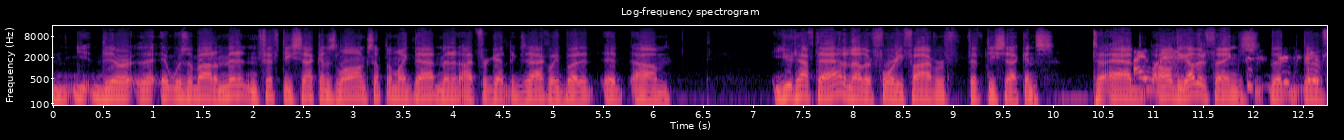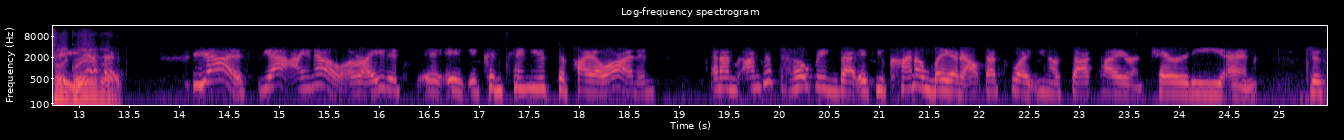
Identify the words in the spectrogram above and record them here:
there it was about a minute and fifty seconds long, something like that. Minute, I forget exactly, but it, it um, you'd have to add another forty-five or fifty seconds to add all the other things that, that are for the greater Yes. good. Yes, yeah, I know. All right, it's it, it, it continues to pile on, and and I'm I'm just hoping that if you kind of lay it out, that's what you know, satire and parody and just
